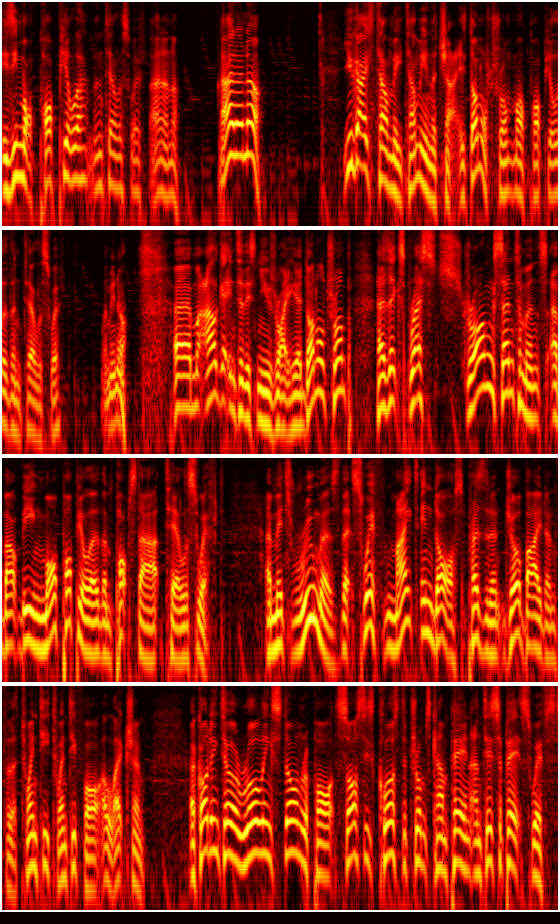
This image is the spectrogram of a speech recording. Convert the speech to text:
Is he more popular than Taylor Swift? I don't know. I don't know. You guys tell me. Tell me in the chat. Is Donald Trump more popular than Taylor Swift? Let me know. Um, I'll get into this news right here. Donald Trump has expressed strong sentiments about being more popular than pop star Taylor Swift, amidst rumors that Swift might endorse President Joe Biden for the 2024 election. According to a Rolling Stone report, sources close to Trump's campaign anticipate Swift's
